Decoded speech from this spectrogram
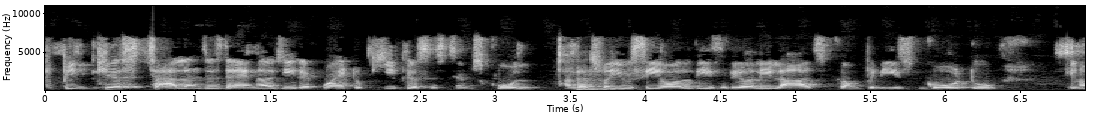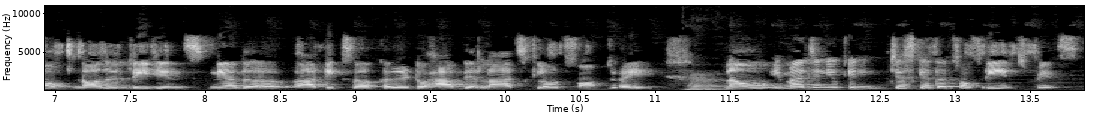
the biggest challenge is the energy required to keep your systems cool. And that's why you see all these really large companies go to, you know, northern regions near the Arctic Circle to have their large cloud farms, right? Now imagine you can just get that for free in space.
